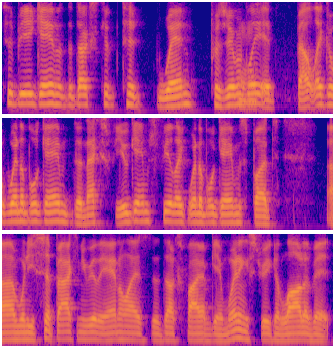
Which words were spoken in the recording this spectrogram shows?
to be a game that the Ducks could to win. Presumably, it felt like a winnable game. The next few games feel like winnable games, but uh, when you sit back and you really analyze the Ducks' five-game winning streak, a lot of it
